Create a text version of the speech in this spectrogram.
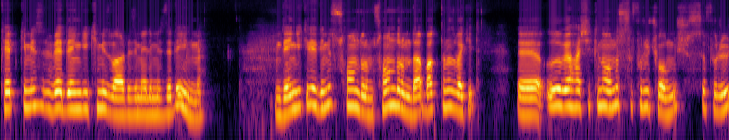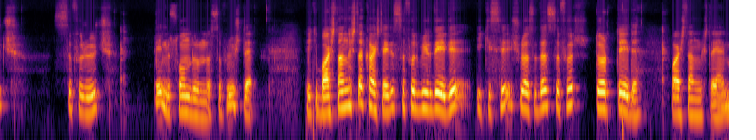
tepkimiz ve denge 2'miz var bizim elimizde değil mi? Denge 2 dediğimiz son durum. Son durumda baktığınız vakit ee, I ve H2 ne olmuş? 0,3 olmuş. 0,3 0,3 değil mi? Son durumda 0,3 de. Peki başlangıçta kaçtaydı? 0,1'deydi. İkisi. Şurası da 0,4'teydi. Başlangıçta yani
